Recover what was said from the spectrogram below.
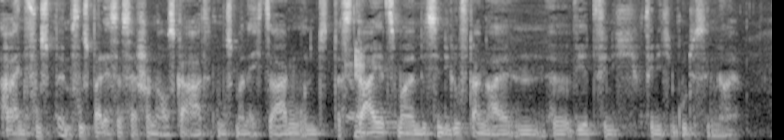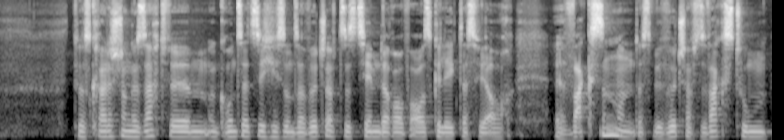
Aber im Fußball, im Fußball ist das ja schon ausgeartet, muss man echt sagen. Und dass ja. da jetzt mal ein bisschen die Luft angehalten äh, wird, finde ich, find ich ein gutes Signal. Du hast gerade schon gesagt, grundsätzlich ist unser Wirtschaftssystem darauf ausgelegt, dass wir auch äh, wachsen und dass wir Wirtschaftswachstum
